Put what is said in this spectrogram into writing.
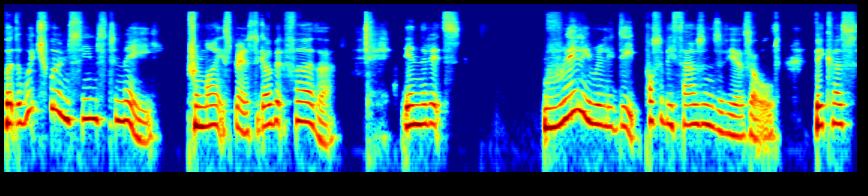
But the witch wound seems to me, from my experience, to go a bit further in that it's really, really deep, possibly thousands of years old, because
